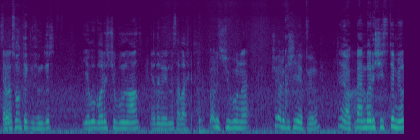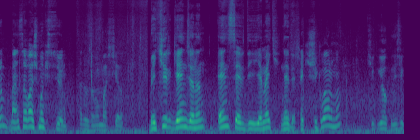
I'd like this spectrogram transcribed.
sana Evet. son teklifimdir. Ya bu barış çubuğunu al ya da benimle savaş. Barış çubuğuna şöyle bir şey yapıyorum. Yok ben barışı istemiyorum. Ben savaşmak istiyorum. Hadi o zaman başlayalım. Bekir Gencan'ın en sevdiği yemek nedir? Peki şık var mı? Şık yok ne şık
